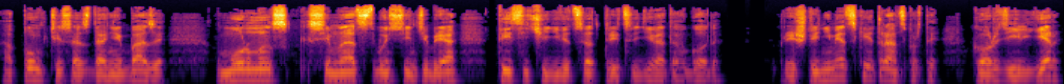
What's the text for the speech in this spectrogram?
о пункте создания базы в Мурманск 17 сентября 1939 года пришли немецкие транспорты «Кордильер»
